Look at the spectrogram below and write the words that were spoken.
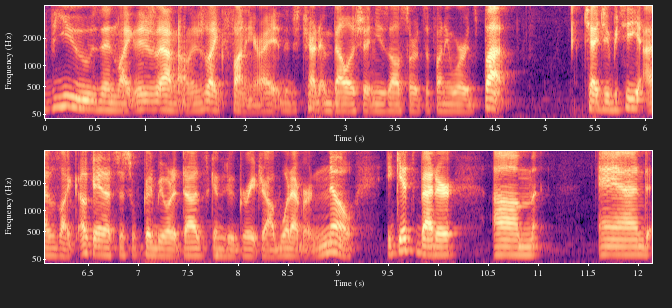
views and like there's I don't know, there's like funny, right? They just try to embellish it and use all sorts of funny words. But ChatGPT, I was like, okay, that's just going to be what it does. It's going to do a great job, whatever. No, it gets better. Um, and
